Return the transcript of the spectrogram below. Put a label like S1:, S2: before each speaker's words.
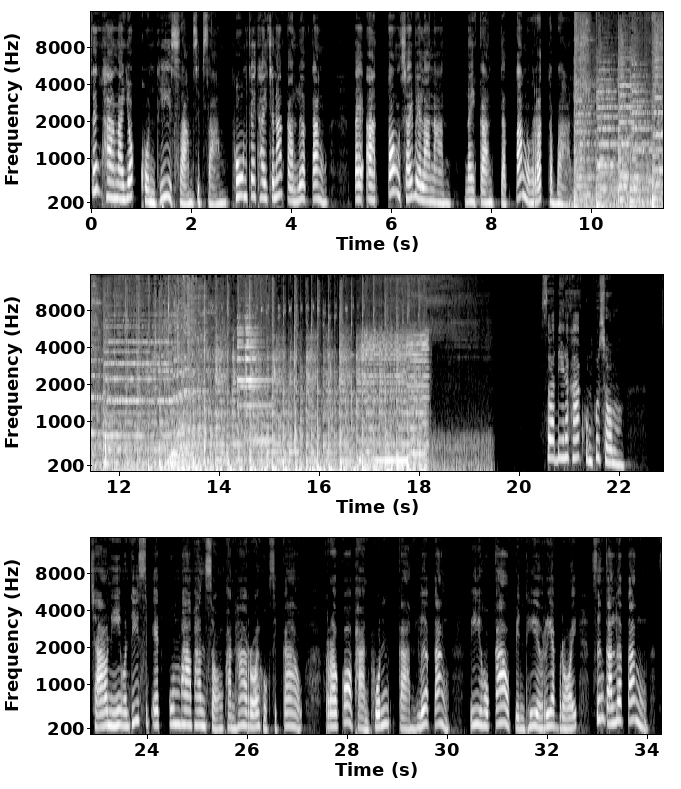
S1: เส้นทางนายกคนที่ 33 ภูมิใจไทยชนะการเลือกตั้ง แต่อาจต้องใช้เวลานานในการจัดตั้งรัฐบาล สวัสดีนะคะคุณผู้ชม เช้านี้วันที่ 11 กุมภาพันธ์ 2569 เราก็ผ่านพ้นการเลือกตั้งปี 69 เป็นที่เรียบร้อย ซึ่งการเลือกตั้ง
